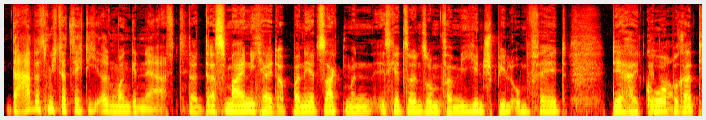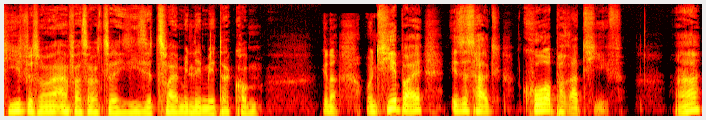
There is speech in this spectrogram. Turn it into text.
Da hat es mich tatsächlich irgendwann genervt. Da, das meine ich halt, ob man jetzt sagt, man ist jetzt so in so einem Familienspielumfeld, der halt genau. kooperativ ist, und man einfach sagt, diese zwei Millimeter kommen. Genau. Und hierbei ist es halt kooperativ. Ja,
